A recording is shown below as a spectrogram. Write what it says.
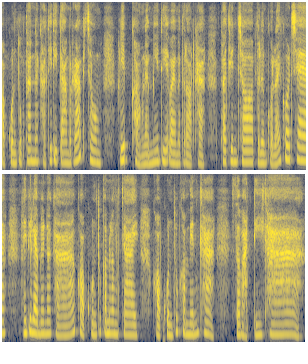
ขอบคุณทุกท่านนะคะ ที่ติดตามรับชมคลิปของแรมมี่ดีไมาตลอดค่ะ ถ้าชื่นชอบอย่าลืมกดไลค์กดแชร์ ให้พี่แรมด้วยนะคะ ขอบคุณทุกกำลังใจ ขอบคุณทุกคอมเมนต์ค่ะ สวัสดีค่ะ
